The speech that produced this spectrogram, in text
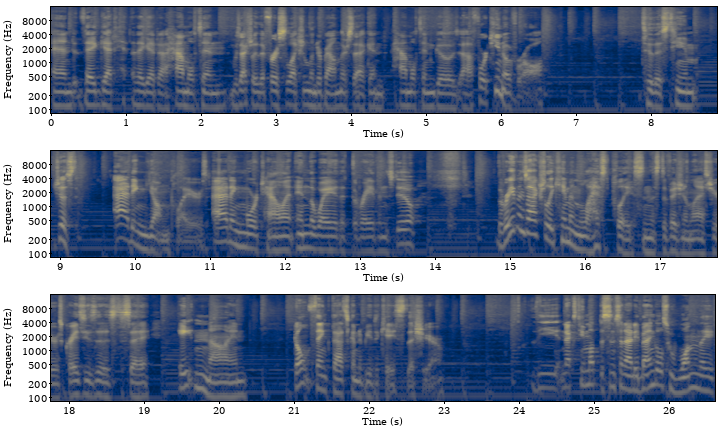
And they get they get uh, Hamilton was actually the first selection. Linderbaum their second. Hamilton goes uh, 14 overall to this team. Just adding young players, adding more talent in the way that the Ravens do. The Ravens actually came in last place in this division last year, as crazy as it is to say. Eight and nine. Don't think that's going to be the case this year. The next team up, the Cincinnati Bengals, who won the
